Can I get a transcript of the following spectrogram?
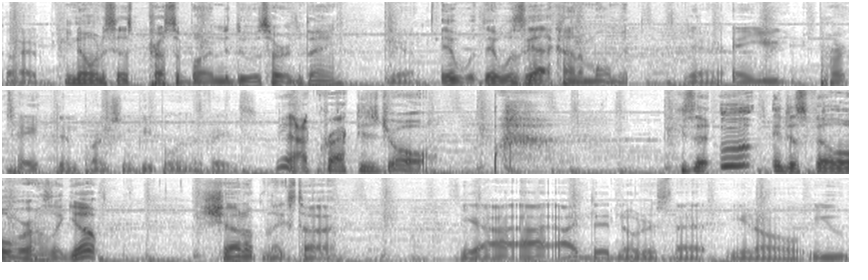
Go ahead. You know when it says press a button to do a certain thing. Yeah, It wa- it was that kind of moment. yeah, and you partaked in punching people in the face. Yeah, I cracked his jaw. He said, Ooh, it just fell over. I was like, Yep. Shut up next time. Yeah, I, I, I did notice that. You know, you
